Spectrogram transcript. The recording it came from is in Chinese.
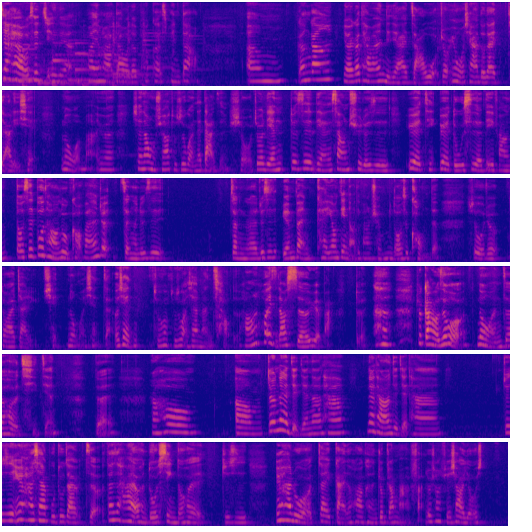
大家好，我是 Jillian，欢迎回来到我的 Podcast 频道。嗯，刚刚有一个台湾姐姐来找我，就因为我现在都在家里写论文嘛，因为现在我们学校图书馆在大整修，就连就是连上去就是阅听阅读室的地方都是不同的入口，反正就整个就是整个就是原本可以用电脑的地方全部都是空的。所以我就都在家里写论文，现在，而且图书图书馆现在蛮吵的，好像会一直到十二月吧，对，就刚好是我论文最后的期间，对，然后，嗯，就是那个姐姐呢，她那个台湾姐姐她，就是因为她现在不住在这，但是她还有很多信都会，就是因为她如果再改的话，可能就比较麻烦，就像学校邮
